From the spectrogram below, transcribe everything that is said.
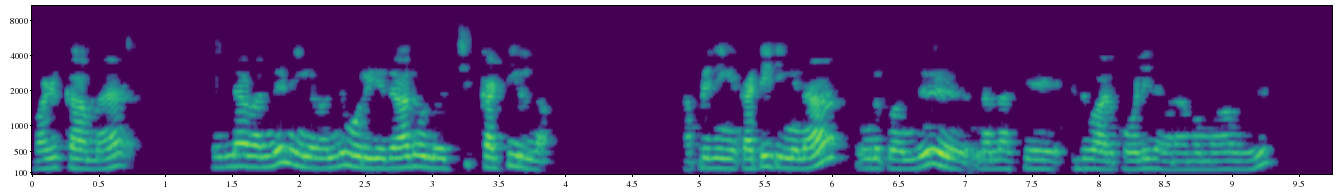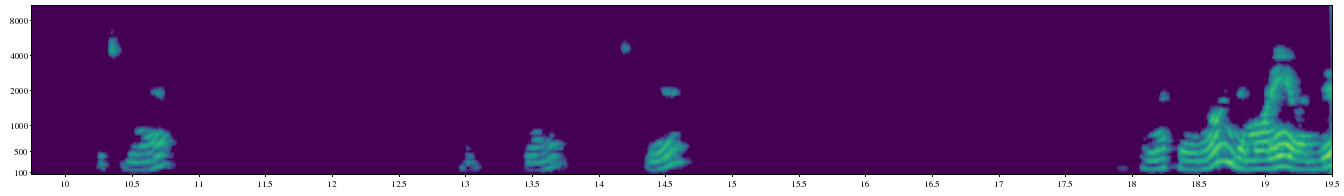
வழுக்காமல் இல்லை வந்து நீங்கள் வந்து ஒரு ஏதாவது ஒன்று வச்சு கட்டிடலாம். அப்படி நீங்கள் கட்டிட்டீங்கன்னா உங்களுக்கு வந்து நல்லா சே இதுவாக இருக்கும். வழியில் வராமல் மாவு வச்சுக்கோங்க. என்ன செய்யணும்? இந்த முனையை வந்து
